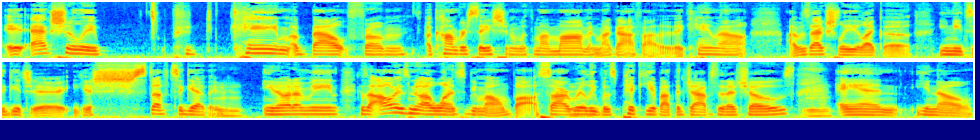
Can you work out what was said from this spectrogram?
it actually came about from a conversation with my mom and my godfather. They came out. I was actually like a, you need to get your your sh- stuff together. Mm-hmm. You know what I mean? Because I always knew I wanted to be my own boss. So I mm-hmm. really was picky about the jobs that I chose, mm-hmm. and you know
